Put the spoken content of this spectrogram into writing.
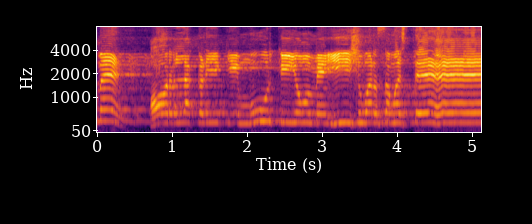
में और लकड़ी की मूर्तियों में ईश्वर समझते हैं।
